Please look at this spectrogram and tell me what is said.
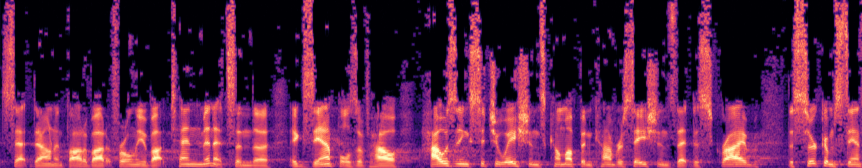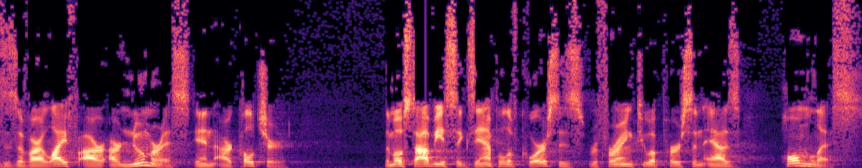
sat down and thought about it for only about 10 minutes, and the examples of how housing situations come up in conversations that describe the circumstances of our life are, are numerous in our culture. The most obvious example, of course, is referring to a person as homeless.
